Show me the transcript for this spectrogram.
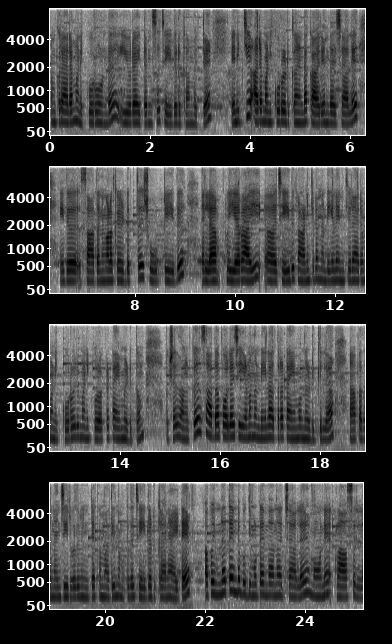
നമുക്കൊരു അരമണിക്കൂർ കൊണ്ട് ഈ ഒരു ഐറ്റംസ് ചെയ്തെടുക്കാൻ പറ്റുമേ എനിക്ക് അരമണിക്കൂർ എടുക്കേണ്ട കാര്യം എന്താ വെച്ചാൽ ഇത് സാധനങ്ങളൊക്കെ എടുത്ത് ഷൂട്ട് ചെയ്ത് എല്ലാം ക്ലിയറായി ചെയ്ത് കാണിക്കണം എന്നുണ്ടെങ്കിൽ എനിക്കൊരു അരമണിക്കൂർ ഒരു മണിക്കൂറൊക്കെ ടൈം എടുക്കും. പക്ഷേ നമുക്ക് സാധാ പോലെ ചെയ്യണം എന്നുണ്ടെങ്കിൽ അത്ര ടൈമൊന്നും എടുക്കില്ല. പതിനഞ്ച് ഇരുപത് മിനിറ്റൊക്കെ മതി നമുക്കിത് ചെയ്തെടുക്കാനായിട്ട്. അപ്പോൾ ഇന്നത്തെ എന്റെ ബുദ്ധിമുട്ട് എന്താണെന്ന് വെച്ചാൽ മോന് ക്ലാസ് ഇല്ല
